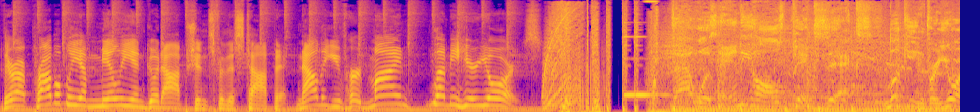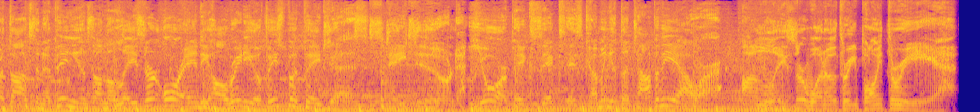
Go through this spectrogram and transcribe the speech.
There are probably a million good options for this topic. Now that you've heard mine, let me hear yours. That was Andy Hall's Pick Six. Looking for your thoughts and opinions on the Laser or Andy Hall Radio Facebook pages. Stay tuned. Your Pick Six is coming at the top of the hour on Laser 103.3.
